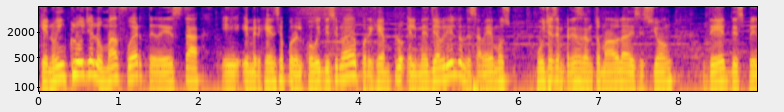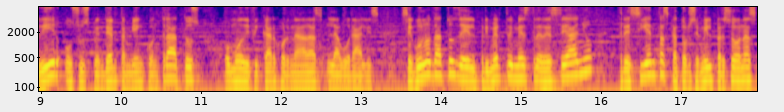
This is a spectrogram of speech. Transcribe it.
que no incluye lo más fuerte de esta eh, emergencia por el COVID-19, por ejemplo, el mes de abril, donde sabemos muchas empresas han tomado la decisión de despedir o suspender también contratos o modificar jornadas laborales. Según los datos del primer trimestre de este año, 314 mil personas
